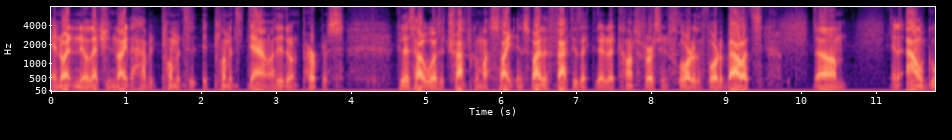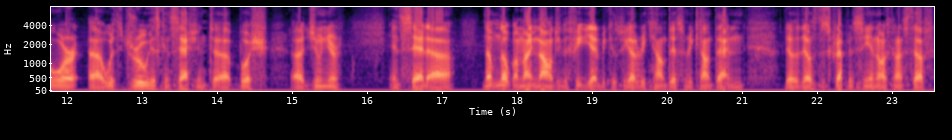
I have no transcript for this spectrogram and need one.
and right in the election night, I have it plummets. It plummets down. I did it on purpose because that's how it was with traffic on my site. In spite of the fact is that there's a controversy in Florida, the Florida ballots. Um, and Al Gore uh, withdrew his concession to uh, Bush uh, Jr. and said, uh, "Nope, nope, I'm not acknowledging defeat yet because we got to recount this and recount that." And there was, there was discrepancy and all this kind of stuff,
